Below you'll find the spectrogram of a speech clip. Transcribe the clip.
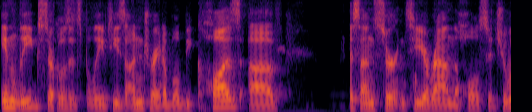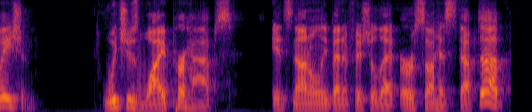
in league circles, it's believed he's untradeable because of this uncertainty around the whole situation, which is why perhaps it's not only beneficial that Ersson has stepped up,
